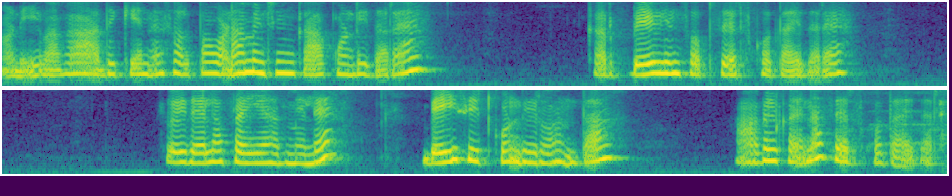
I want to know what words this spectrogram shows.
ನೋಡಿ, ಇವಾಗ ಅದಕ್ಕೇನೆ ಸ್ವಲ್ಪ ಒಣಮೆಣ್ಸಿನ್ಕಾಯಿ ಹಾಕ್ಕೊಂಡಿದ್ದಾರೆ. ಕರ್ಬೇವಿನ ಸೊಪ್ಪು ಸೇರಿಸ್ಕೋತಾ ಇದ್ದಾರೆ. ಸೊ, ಇದೆಲ್ಲ ಫ್ರೈ ಆದಮೇಲೆ ಬೇಯಿಸಿಟ್ಕೊಂಡಿರುವಂಥ ಹಾಗಲಕಾಯಿನ ಸೇರಿಸ್ಕೋತಾ ಇದ್ದಾರೆ.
